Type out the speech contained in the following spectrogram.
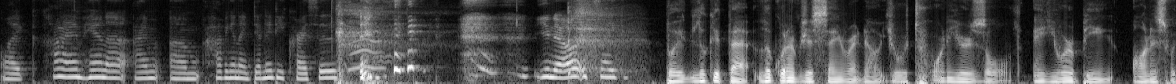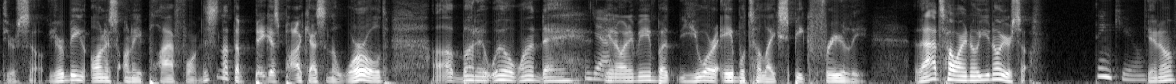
Like, hi, I'm Hannah. I'm um having an identity crisis. you know, it's like But look at that. Look what I'm just saying right now. You were 20 years old and you were being honest with yourself. You're being honest on a platform. This is not the biggest podcast in the world, uh, but it will one day. Yeah. You know what I mean? But you are able to like speak freely. That's how I know you know yourself, thank you. you know?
